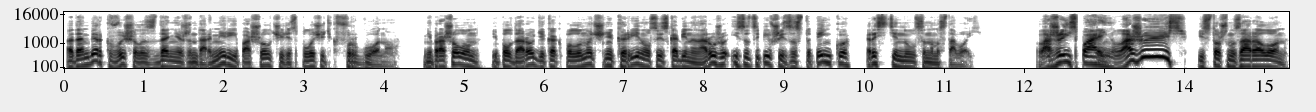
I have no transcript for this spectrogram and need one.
Адамберг вышел из здания жандармерии и пошел через площадь к фургону. Не прошел он и полдороги, как полуночник ринулся из кабины наружу и, зацепившись за ступеньку, растянулся на мостовой. «Ложись, парень, ложись!» — истошно заорал он.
